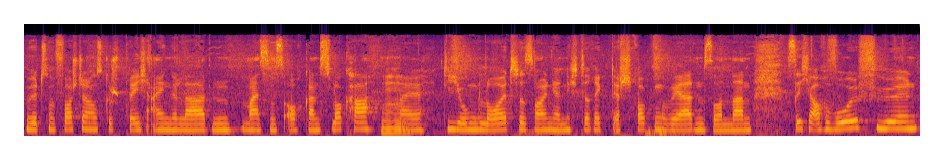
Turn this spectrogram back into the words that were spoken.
man wird zum Vorstellungsgespräch eingeladen, meistens auch ganz locker, weil die jungen Leute sollen ja nicht direkt erschrocken werden, sondern sich auch wohlfühlen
